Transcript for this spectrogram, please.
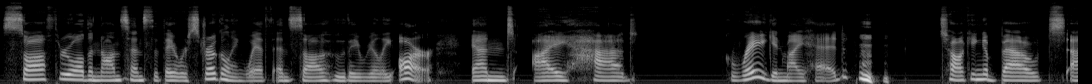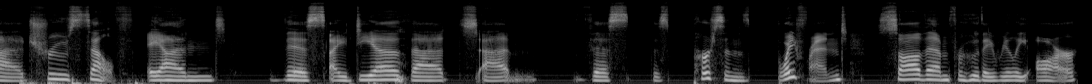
saw through all the nonsense that they were struggling with and saw who they really are. And I had Greg in my head talking about uh, true self and this idea that um, this this person's boyfriend saw them for who they really are,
